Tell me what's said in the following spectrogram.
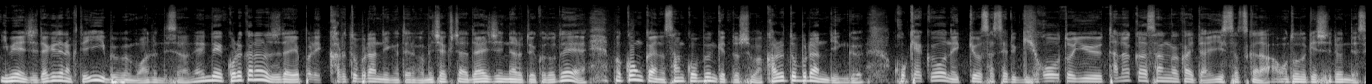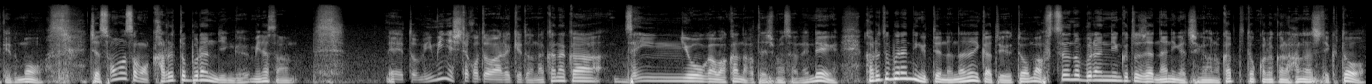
イメージだけじゃなくていい部分もあるんですよね。で、これからの時代、やっぱりカルトブランディングというのがめちゃくちゃ大事になるということで、まあ、今回の参考文献としては、カルトブランディング、顧客を熱狂させる技法という田中さんが書いた一冊からお届けしてるんですけども、じゃあそもそもカルトブランディング、皆さん、えーと、耳にしたことはあるけどなかなか全容が分かんなかったりしますよね。でカルトブランディングっていうのは何かというと、まあ、普通のブランディングとじゃあ何が違うのかってところから話していくと、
